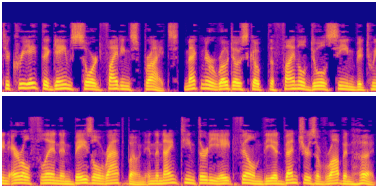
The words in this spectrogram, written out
To create the game's sword-fighting sprites, Mechner rotoscoped the final duel scene between Errol Flynn and Basil Rathbone in the 1938 film The Adventures of Robin Hood.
